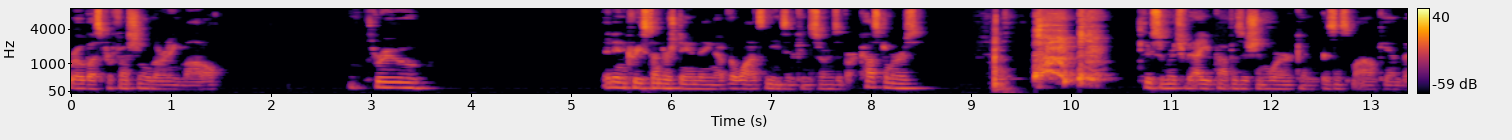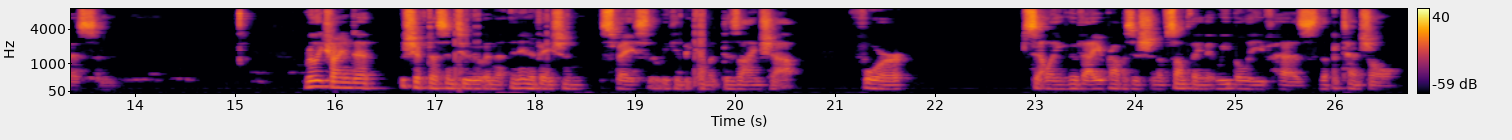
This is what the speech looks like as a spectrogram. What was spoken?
robust professional learning model. Through an increased understanding of the wants, needs, and concerns of our customers, through some rich value proposition work and business model canvas, and really trying to shift us into an, an innovation space that we can become a design shop for selling the value proposition of something that we believe has the potential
